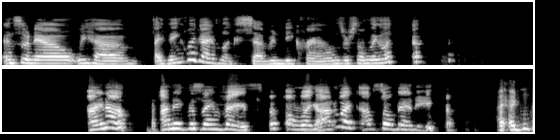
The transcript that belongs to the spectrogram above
And so now we have, I think like I have like 70 crowns or something like that. I know. I make the same face. I'm like, how do I have so many? I, I just,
